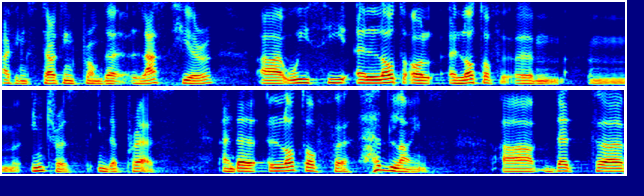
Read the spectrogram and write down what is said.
I think, starting from the last year, uh, we see a lot of, a lot of um, um, interest in the press and a, lot of uh, headlines uh, that uh,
